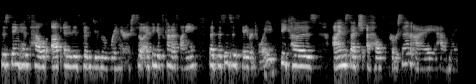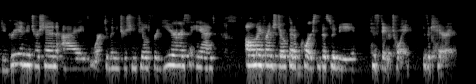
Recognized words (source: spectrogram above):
This thing has held up and it has been through the ringer. So I think it's kind of funny that this is his favorite toy because I'm such a health person. I have my degree in nutrition. I worked in the nutrition field for years and all my friends joke that of course this would be his favorite toy is a carrot.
